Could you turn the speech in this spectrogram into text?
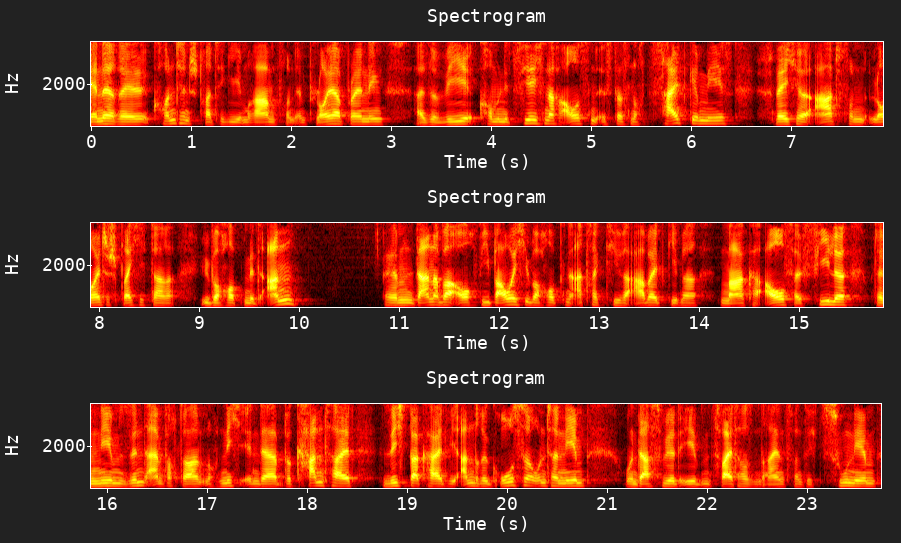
generell Content-Strategie im Rahmen von Employer Branding. Also wie kommuniziere ich nach außen? Ist das noch zeitgemäß? Welche Art von Leute spreche ich da überhaupt mit an? Ähm, dann aber auch, wie baue ich überhaupt eine attraktive Arbeitgebermarke auf? Weil viele Unternehmen sind einfach da noch nicht in der Bekanntheit, Sichtbarkeit wie andere große Unternehmen. Und das wird eben 2023 zunehmen,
